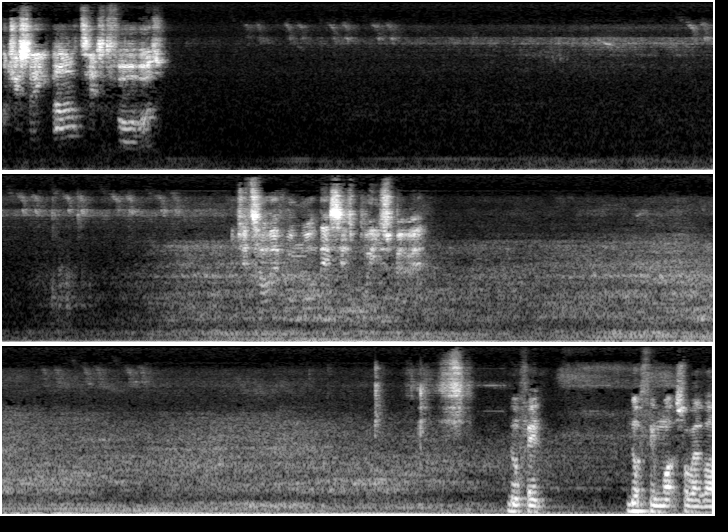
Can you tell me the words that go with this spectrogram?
Could you say artist for us? Could you tell everyone what this is, please, Spirit? Nothing. Nothing whatsoever.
